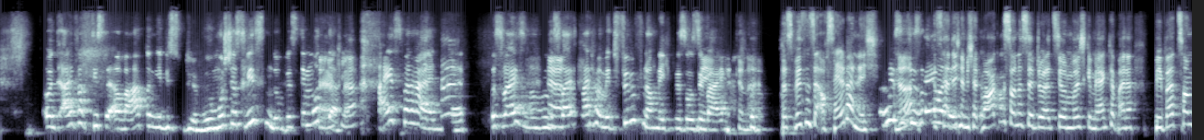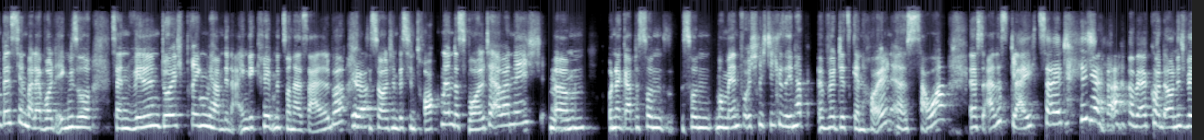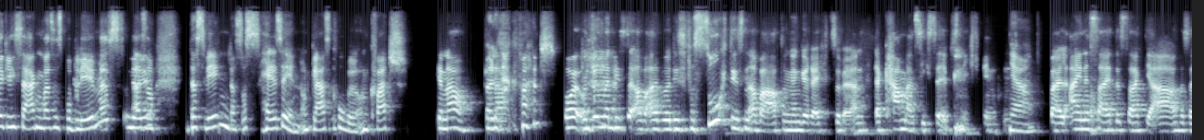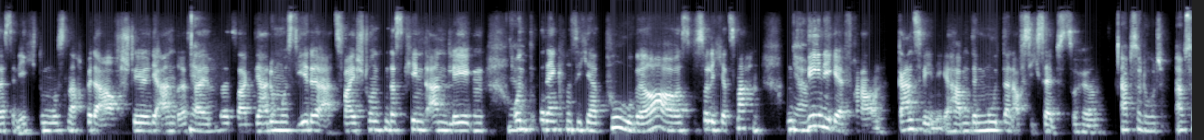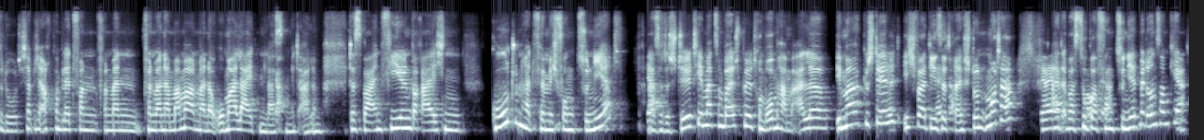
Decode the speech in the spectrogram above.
Und einfach diese Erwartung, du musst es wissen, du bist die Mutter. Ja, klar. Weiß man halt nicht. Das weiß man. Das ja. weiß manchmal mit fünf noch nicht, wieso sie nee, weinen. Genau. Das wissen sie auch selber nicht. Das, ne? selber das hatte nicht. ich nämlich heute Morgen so eine Situation, wo ich gemerkt habe, meiner bibbert so ein bisschen, weil er wollte irgendwie so seinen Willen durchbringen. Wir haben den eingecremt mit so einer Salbe. Ja. Die sollte ein bisschen trocknen, das wollte er aber nicht. Mhm. Ähm, und dann gab es so einen so einen Moment, wo ich richtig gesehen habe, er wird jetzt gern heulen, er ist sauer, er ist alles gleichzeitig, ja. aber er konnte auch nicht wirklich sagen, was das Problem ist. Nee. Also deswegen, das ist Hellsehen und Glaskugel und Quatsch. Genau. Völliger genau. Quatsch. Und wenn man diese, aber, aber dies versucht, diesen Erwartungen gerecht zu werden, da kann man sich selbst nicht finden. Ja. Weil eine Seite sagt, ja, was heißt denn ich, du musst nach Bedarf stillen. Die andere Seite ja. sagt, ja, du musst jede zwei Stunden das Kind anlegen. Ja. Und da denkt man sich, ja, puh, ja, was soll ich jetzt machen? Und wenige Frauen, ganz wenige, haben den Mut, dann auf sich selbst zu hören. Absolut, absolut. Ich habe mich auch komplett von, von, mein, von meiner Mama und meiner Oma leiten lassen ja. mit allem. Das war in vielen Bereichen gut und hat für mich funktioniert. Ja. Also das Stillthema zum Beispiel, drumherum haben alle immer gestillt. Ich war diese ja, drei Stunden Mutter, hat aber super auch, funktioniert mit unserem Kind.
